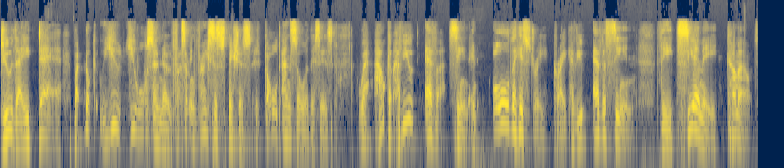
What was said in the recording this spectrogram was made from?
do they dare? But look, you you also know something very suspicious. Gold and silver. This is where how come have you ever seen in all the history, Craig? Have you ever seen the CME come out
